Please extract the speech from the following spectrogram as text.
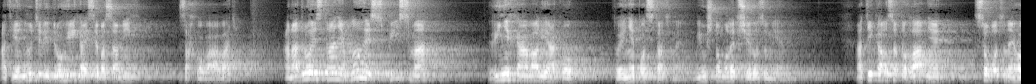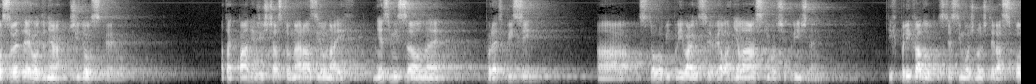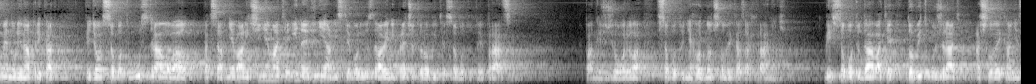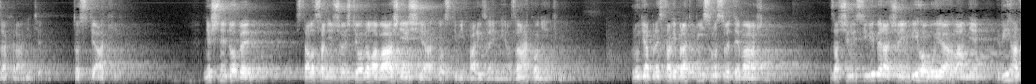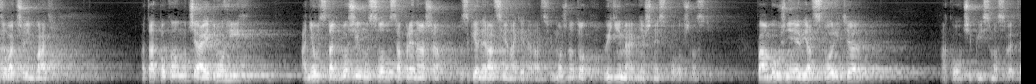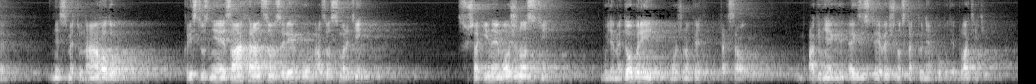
a tie nutili druhých aj seba samých zachovávať. A na druhej strane mnohé z písma vynechávali ako to je nepodstatné. My už tomu lepšie rozumieme. A týkalo sa to hlavne sobotného svetého dňa židovského. A tak pán Ježiš často narazil na ich nezmyselné predpisy, a z toho vyplývajúce veľa nelásky voči blížnemu. Tých príkladov ste si možno už teraz spomenuli, napríklad, keď on v sobotu uzdravoval, tak sa hnevali, či nemáte iné dni, aby ste boli uzdravení, prečo to robíte v sobotu, to je práca. Pán Ježiš hovorila, v sobotu nehodno človeka zachrániť. Vy v sobotu dávate dobytku žrať a človeka nezachránite. To ste akí. V dnešnej dobe stalo sa niečo ešte oveľa vážnejšie ako s tými farizejmi a zákonníkmi. Ľudia prestali brať písmo svete vážne. Začali si vyberať, čo im vyhovuje a hlavne vyhadzovať, čo im vadí. A tak pokončia aj druhých a neúcta k Božiemu slovu sa prenáša z generácie na generáciu. Možno to vidíme aj v dnešnej spoločnosti. Pán Boh už nie je viac stvoriteľ, ako učí písmo svete. Dnes sme tu náhodou, Kristus nie je záchrancom z riechu a zo smrti. Sú však iné možnosti. Budeme dobrí, možno keď tak sa, ak neexistuje väčšnosť, tak to nejako bude platiť.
